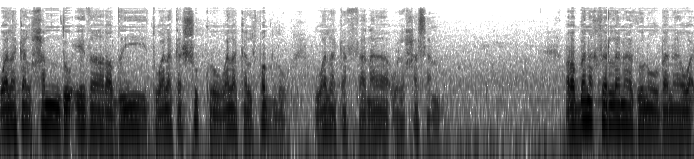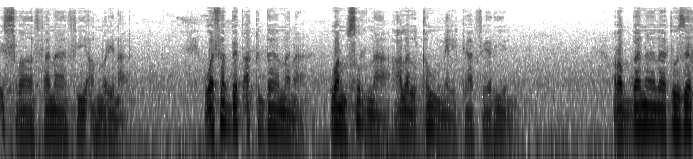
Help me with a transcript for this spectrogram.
ولك الحمد إذا رضيت ولك الشكر ولك الفضل ولك الثناء الحسن. ربنا اغفر لنا ذنوبنا وإسرافنا في أمرنا وثبت أقدامنا وانصرنا على القوم الكافرين. ربنا لا تزغ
